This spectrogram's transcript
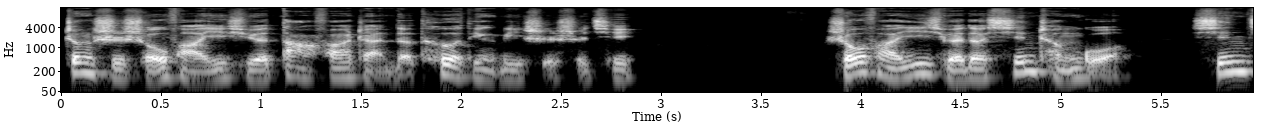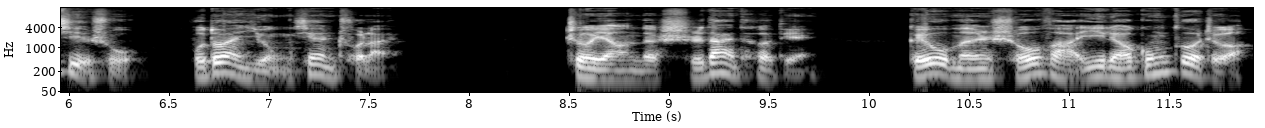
正是手法医学大发展的特定历史时期。手法医学的新成果、新技术不断涌现出来，这样的时代特点，给我们手法医疗工作者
